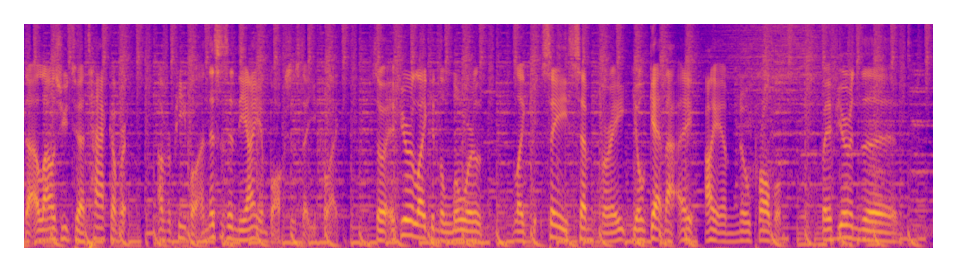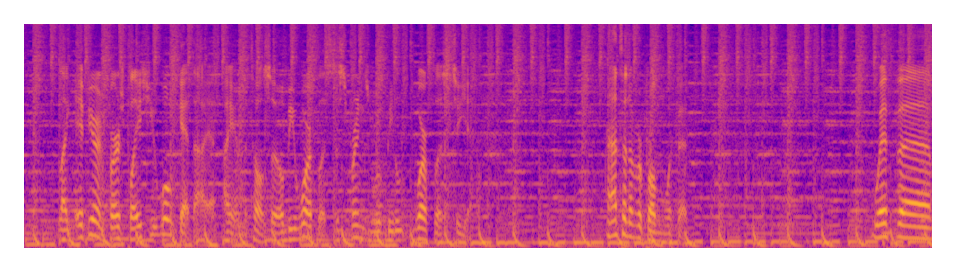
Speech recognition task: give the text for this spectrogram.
that allows you to attack other other people, and this is in the item boxes that you collect. So if you're like in the lower, like say seventh or eight, you'll get that item no problem. But if you're in the like if you're in first place, you won't get that item at all, so it'll be worthless. The springs will be worthless to you. That's another problem with it. With um,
